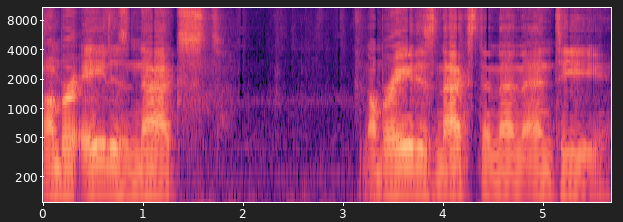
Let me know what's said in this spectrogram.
Number 8 is next. Number 8 is next and then NT.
